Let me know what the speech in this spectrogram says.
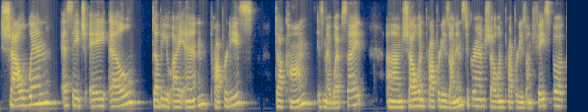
Shalwin, S H A L W I N, properties.com is my website. Um, Shalwin Properties on Instagram, Shalwin Properties on Facebook.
